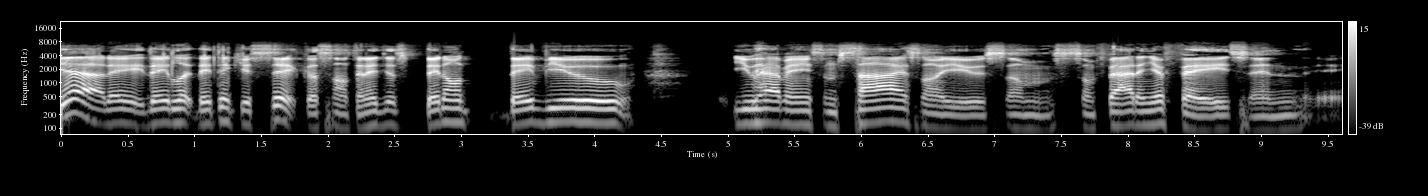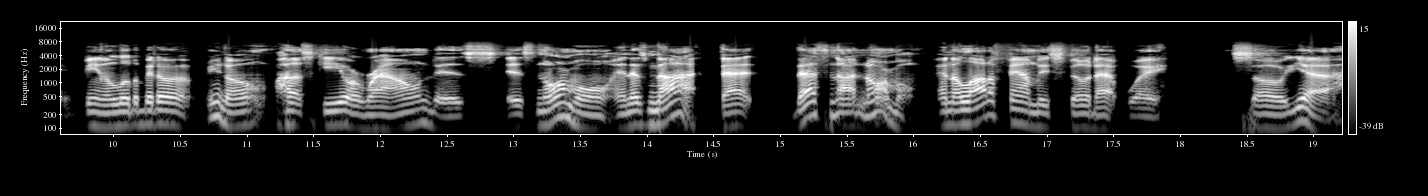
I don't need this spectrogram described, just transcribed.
Yeah, they they look they think you're sick or something. They just they don't they view you having some size on you, some some fat in your face, and eh, being a little bit of you know husky or round is is normal, and it's not. That that's not normal, and a lot of families feel that way. So yeah,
